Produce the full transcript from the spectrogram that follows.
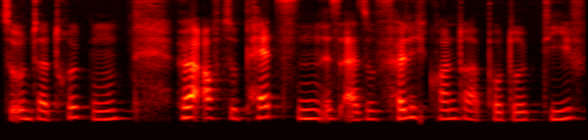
zu unterdrücken. Hör auf zu petzen ist also völlig kontraproduktiv,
